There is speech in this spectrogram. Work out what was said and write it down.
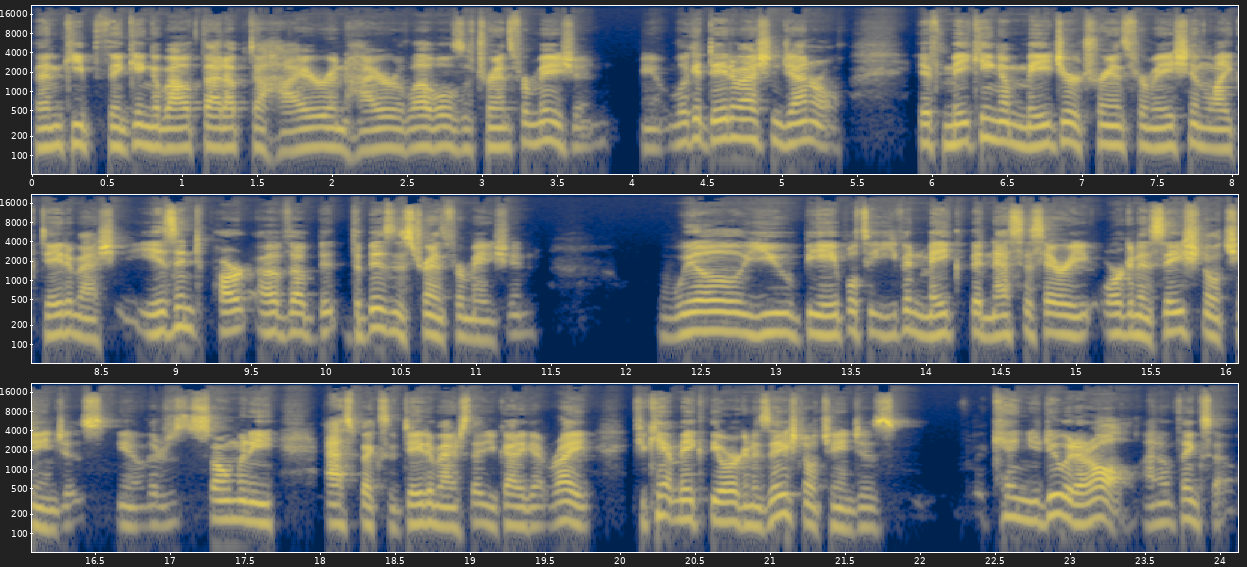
Then keep thinking about that up to higher and higher levels of transformation. You know, look at data mesh in general. If making a major transformation like data mesh isn't part of the, the business transformation, will you be able to even make the necessary organizational changes? You know, there's so many aspects of data mesh that you've got to get right. If you can't make the organizational changes, can you do it at all? I don't think so.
